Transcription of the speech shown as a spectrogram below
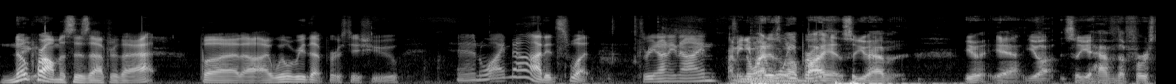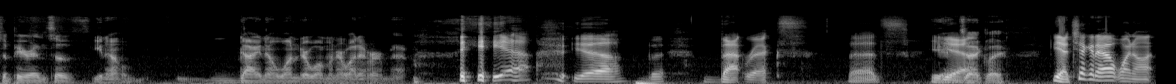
no you go. promises after that, but uh, I will read that first issue. And why not? It's what three ninety nine. I mean, you might as well buy it so you have, you yeah, you so you have the first appearance of you know, Dino Wonder Woman or whatever. But yeah, yeah. But Bat Rex. That's yeah, Yeah. exactly. yeah. Check it out. Why not?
